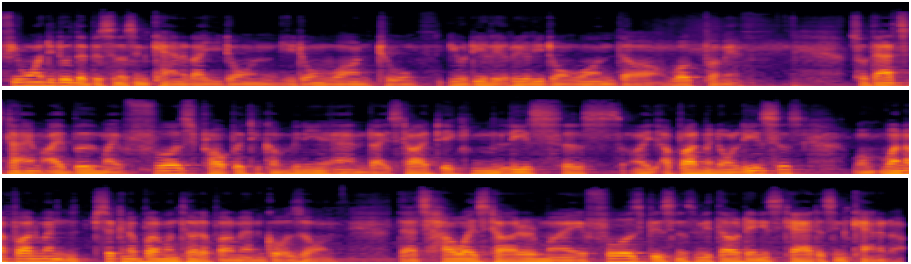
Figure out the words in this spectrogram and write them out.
if you want to do the business in Canada, you don't. You don't want to. You really, really don't want the work permit. So that's the time I built my first property company, and I started taking leases, uh, apartment on leases. One apartment second apartment third apartment goes on. That's how i started my first business without any status in canada.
